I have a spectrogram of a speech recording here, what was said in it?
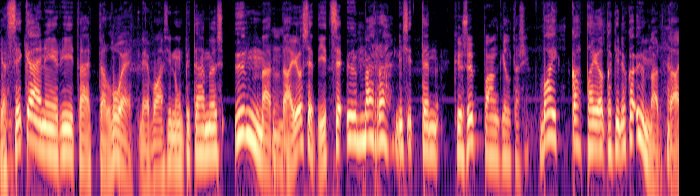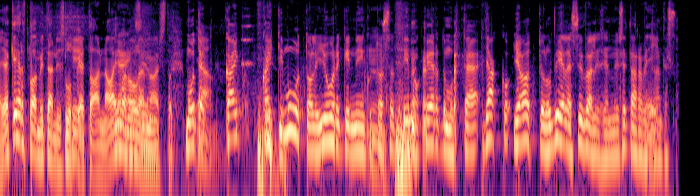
Ja sekään ei riitä, että luet ne, vaan sinun pitää myös ymmärtää. Mm. Jos et itse ymmärrä, niin sitten Kysy pankiltasi. vaikka tai joltakin, joka ymmärtää ja kertoo, mitä niissä luketaan. Aivan Näin olennaista. Mutta kaikki, kaikki muut oli juurikin niin kuin tuossa Timo kertoi, mutta tämä jaottelu vielä syvällisemmin, se tarvitaan Niin. tässä.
